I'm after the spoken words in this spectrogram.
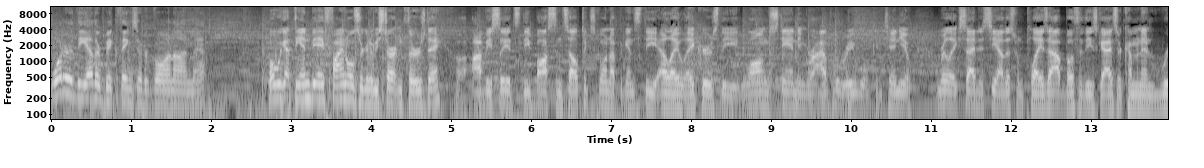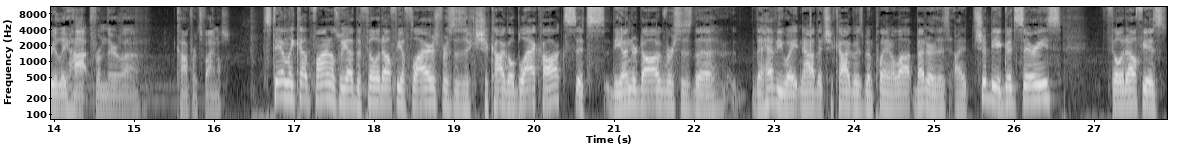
what are the other big things that are going on, Matt? Well, we got the NBA Finals are going to be starting Thursday. Uh, obviously, it's the Boston Celtics going up against the LA Lakers. The long-standing rivalry will continue. I'm really excited to see how this one plays out. Both of these guys are coming in really hot from their uh, conference finals. Stanley Cup Finals, we have the Philadelphia Flyers versus the Chicago Blackhawks. It's the underdog versus the the heavyweight. Now that Chicago's been playing a lot better, this it should be a good series. Philadelphia is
